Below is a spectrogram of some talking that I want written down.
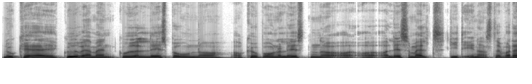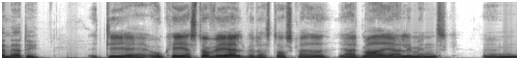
nu kan Gud være mand gå ud og læse bogen, og, og købe bogen og læse den, og, og, og læse om alt dit inderste. Hvordan er det? Det er okay, jeg står ved alt, hvad der står skrevet. Jeg er et meget ærligt menneske. Øhm,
